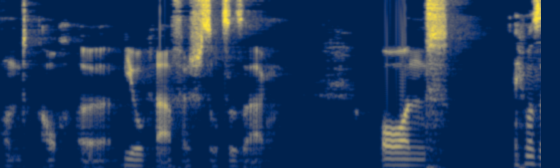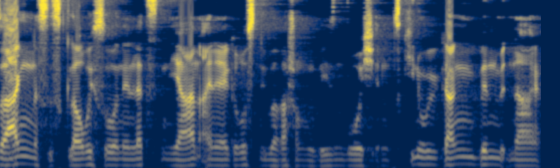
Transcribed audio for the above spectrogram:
und auch äh, biografisch sozusagen. Und ich muss sagen, das ist, glaube ich, so in den letzten Jahren eine der größten Überraschungen gewesen, wo ich ins Kino gegangen bin mit einer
